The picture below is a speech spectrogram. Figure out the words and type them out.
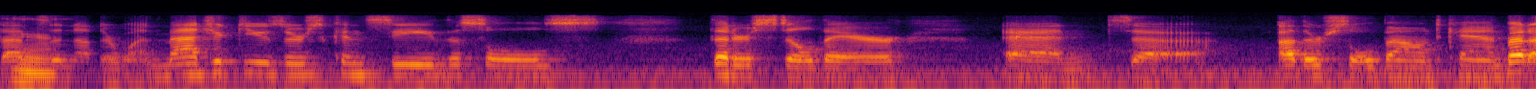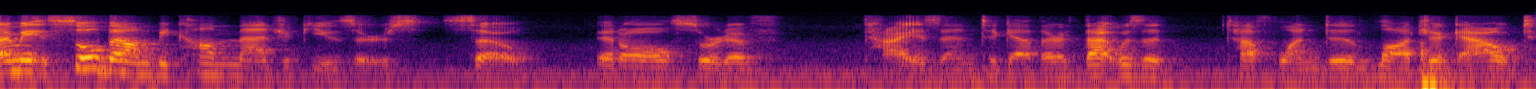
that's Hmm. another one. Magic users can see the souls that are still there, and uh, other soulbound can. But I mean, soulbound become magic users, so it all sort of ties in together. That was a tough one to logic out,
